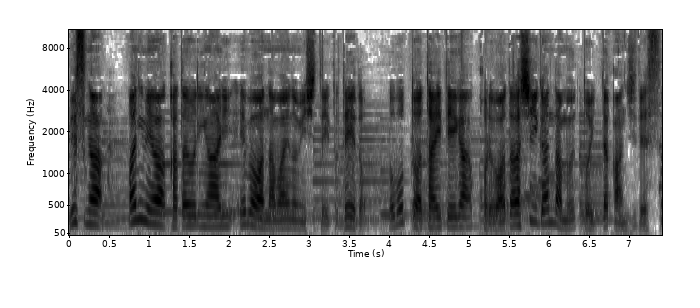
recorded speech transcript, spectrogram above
ですが、アニメは偏りがあり、エヴァは名前のみ知っていた程度。ロボットは大抵が、これは新しいガンダムといった感じです。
